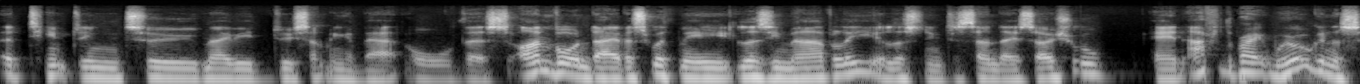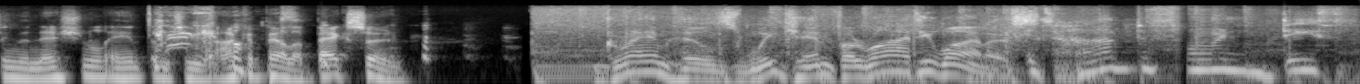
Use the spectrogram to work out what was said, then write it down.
attempting to maybe do something about all this. I'm Vaughn Davis. With me, Lizzie Marvelly. You're listening to Sunday Social. And after the break, we're all going to sing the national anthem to you a cappella. Back soon. Graham Hill's Weekend Variety Wireless. It's hard to find death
